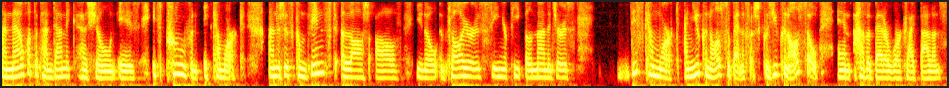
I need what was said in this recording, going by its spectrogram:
And now what the pandemic has shown is it's proven it can work. And it has convinced a lot of, you know, employers, senior people, managers, this can work and you can also benefit because you can also um, have a better work life balance,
